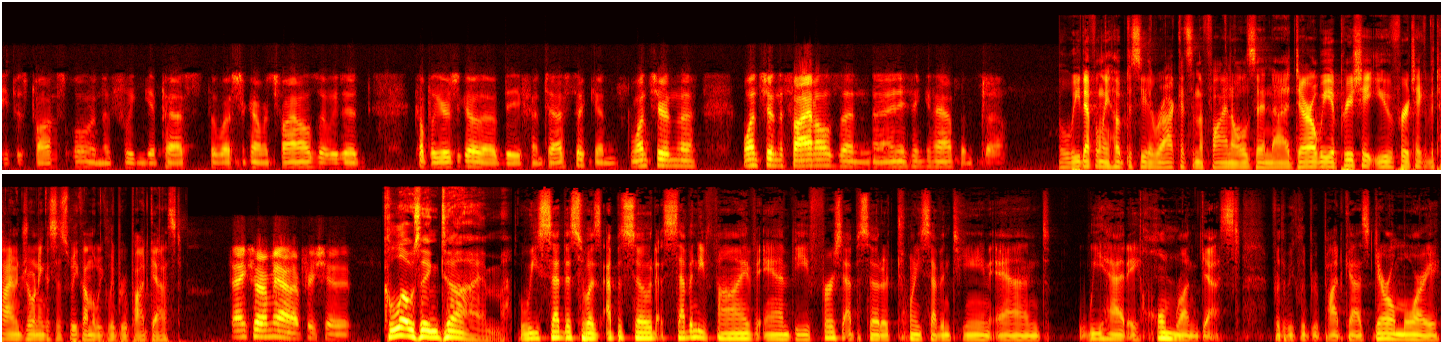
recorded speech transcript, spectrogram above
deep as possible. And if we can get past the Western Conference Finals that we did a couple years ago, that would be fantastic. And once you're in the once you're in the finals, then uh, anything can happen. So. Well, we definitely hope to see the Rockets in the finals. And uh, Daryl, we appreciate you for taking the time and joining us this week on the Weekly Brew podcast. Thanks for having me on. I appreciate it. Closing time. We said this was episode 75 and the first episode of 2017, and we had a home run guest for the Weekly Brew podcast, Daryl Morey,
